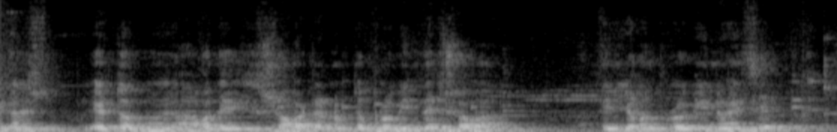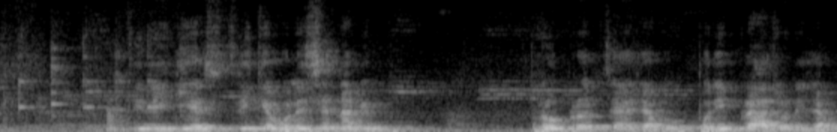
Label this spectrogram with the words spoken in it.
এখানে এর তো আমাদের সভাটার নাম তো প্রবীণদের সভা। তিনি যখন প্রবীণ হয়েছেন, তিনি গিয়ে স্ত্রীকে বলেছেন, আমি প্রব্রজ্জায় যাব, পরিব্রাজনে যাব।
